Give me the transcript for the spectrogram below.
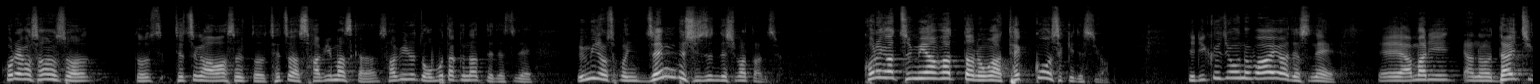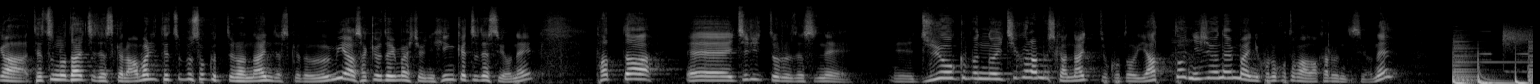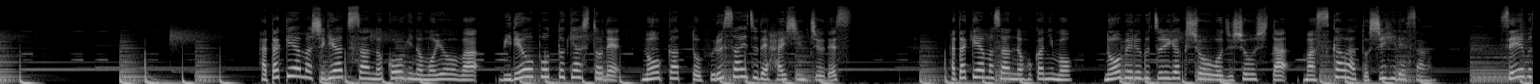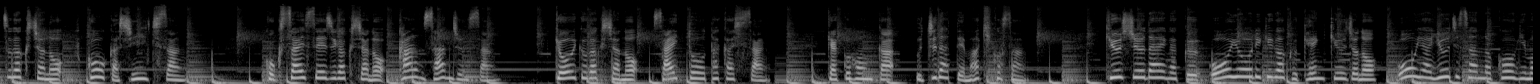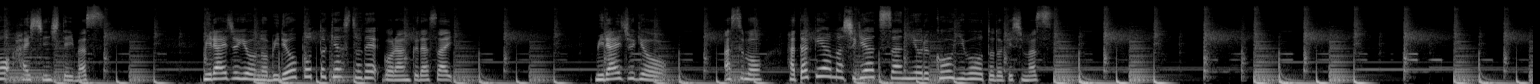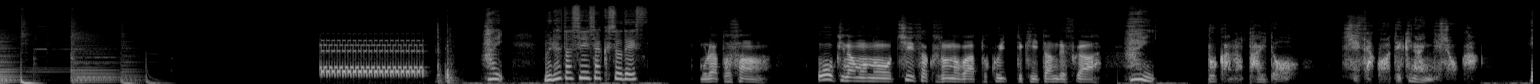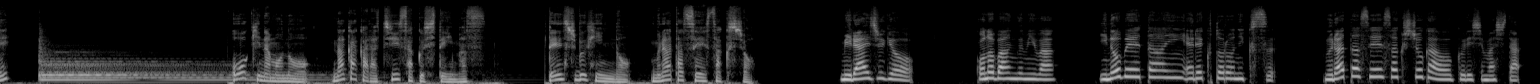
これが酸素と鉄が合わせると鉄は錆びますから錆びると重たくなってですね海の底に全部沈んでしまったんですよ。これが積み上がったのが鉄鉱石ですよ。で陸上の場合はですね、えー、あまりあの大地が鉄の大地ですからあまり鉄不足っていうのはないんですけど海は先ほど言いましたように貧血ですよね。たった、えー、1リットルですね10億分の1グラムしかないっていうことをやっと20年前にこのことが分かるんですよね。畠山重篤さんの講義の模様はビデオポッドキャストでノーカットフルサイズで配信中です。畠山さんの他にもノーベル物理学賞を受賞した益川敏英さん。生物学者の福岡伸一さん。国際政治学者の菅三淳さん。教育学者の斉藤隆さん。脚本家内館真紀子さん。九州大学応用力学研究所の大谷裕二さんの講義も配信しています。未来授業のビデオポッドキャストでご覧ください。未来授業明日も畠山重敦さんによる講義をお届けします。はい村田製作所です。村田さん大きなものを小さくするのが得意って聞いたんですがはい。部下の態度を小さくはできないんでしょうか？え？大きなものを中から小さくしています。電子部品の村田製作所。未来授業。この番組はイノベーターインエレクトロニクス村田製作所がお送りしました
